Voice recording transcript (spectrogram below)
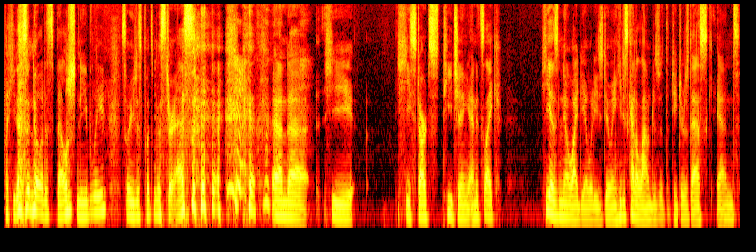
but he doesn't know how to spell Schneebly, so he just puts Mr. S. and uh, he he starts teaching, and it's like he has no idea what he's doing. He just kind of lounges at the teacher's desk and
